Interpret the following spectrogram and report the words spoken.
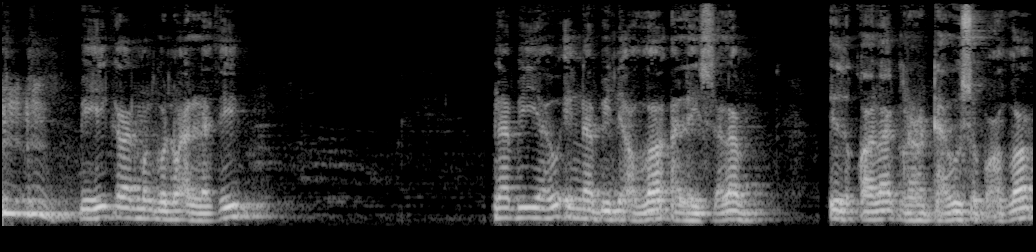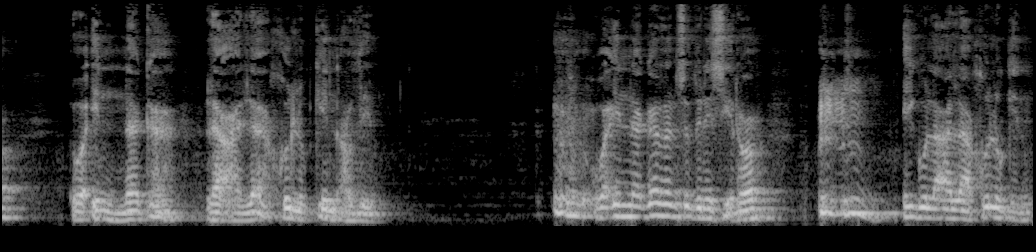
Bihi kan mengkono alladhi Nabi Yahu ing Nabi ni Allah alaihi salam. Idh qala kerana dahu Allah Wa innaka la ala khulukin azim. Wa inna galan suduni siro iku la ala khuluqin.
